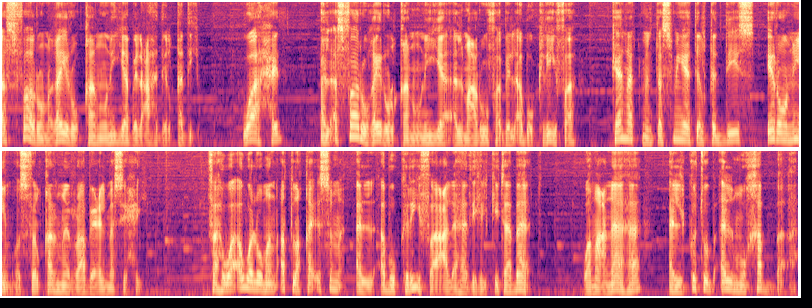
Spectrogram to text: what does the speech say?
أسفار غير قانونية بالعهد القديم. واحد الأسفار غير القانونية المعروفة بالابوكريفه كانت من تسمية القديس إيرونيموس في القرن الرابع المسيحي فهو أول من أطلق اسم الابوكريفه على هذه الكتابات ومعناها الكتب المخبأة.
